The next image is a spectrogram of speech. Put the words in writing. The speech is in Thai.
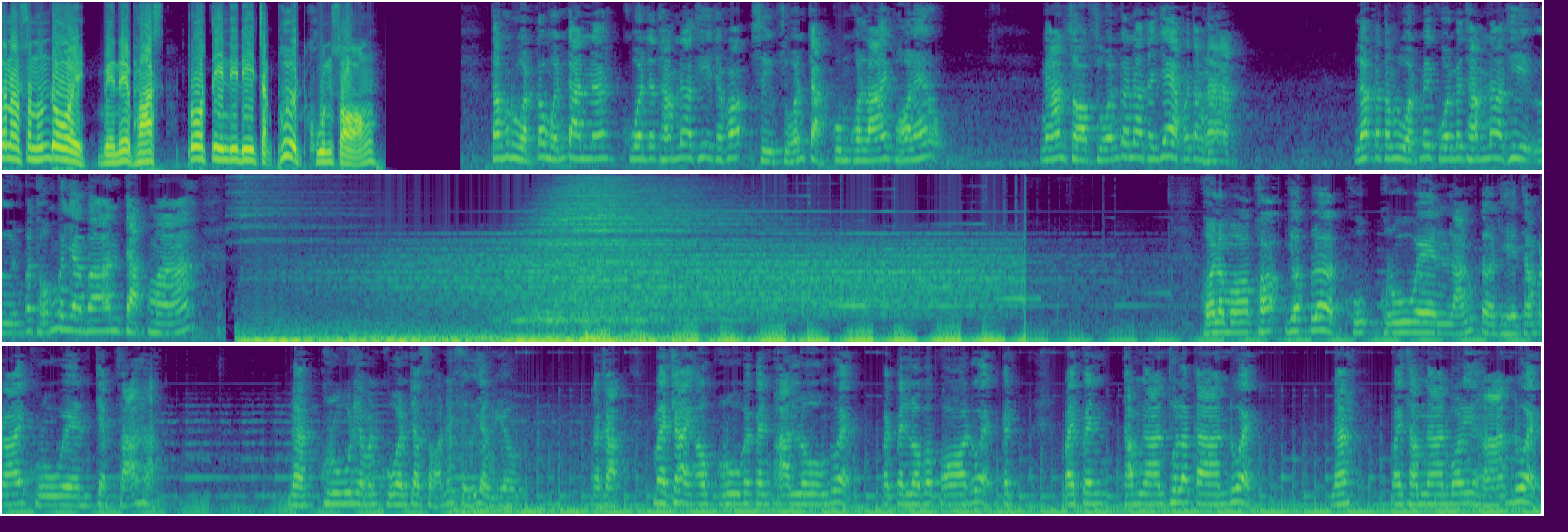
สนับสนุนโดยเบเน่พลัสโปรตีนดีๆ จากพืชคูณ 2ตำรวจก็เหมือนกันนะ ควรจะทำหน้าที่เฉพาะสืบสวนจับกลุ่มคนร้ายพอแล้ว งานสอบสวนก็น่าจะแยกไปต่างหาก แล้วก็ตำรวจไม่ควรไปทำหน้าที่อื่นปฐมพยาบาลจับหมา คอรมอเคาะยกเลิกครูครูเวรหลังเกิดเหตุทำร้ายครูเวรเจ็บสาหัสนะครูเนี่ยมันควรจะสอนหนังสืออย่างเดียวนะครับ ไม่ใช่เอาครูไปเป็นพานโรงด้วย ไปเป็นรปภด้วยเป็นไปเป็นทำงานธุรการด้วยนะไปทำงานบริหารด้วย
